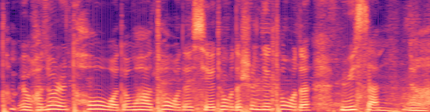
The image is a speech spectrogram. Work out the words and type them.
他们有很多人偷我的袜，偷我的鞋，偷我的圣经，偷我的雨伞啊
